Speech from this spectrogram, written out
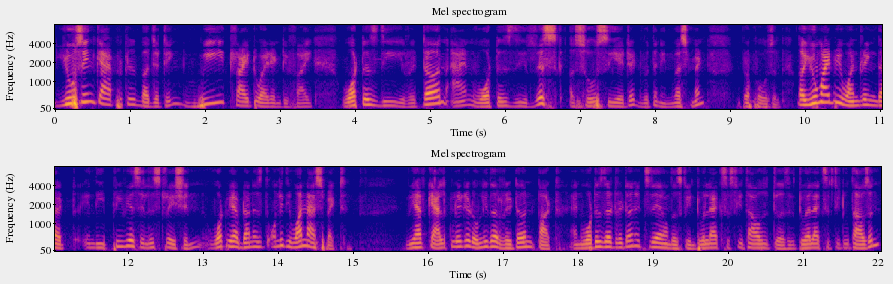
using capital budgeting we try to identify what is the return and what is the risk associated with an investment proposal. Now you might be wondering that in the previous illustration what we have done is only the one aspect. We have calculated only the return part. And what is that return? It's there on the screen 12 lakh 60000 12 lakh 62000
